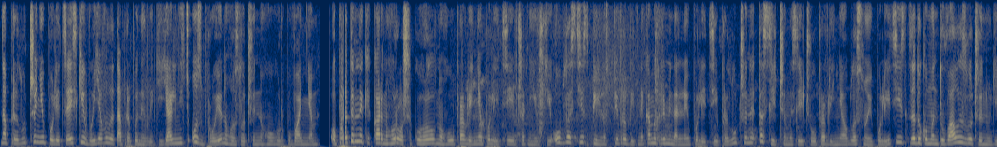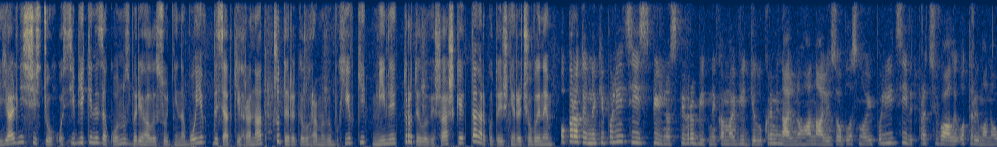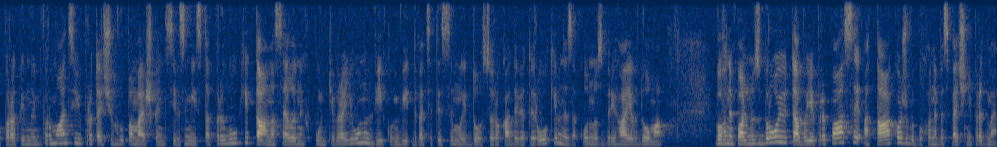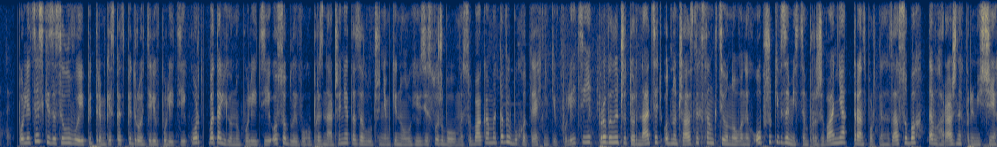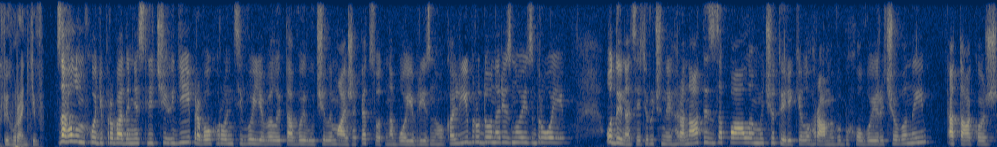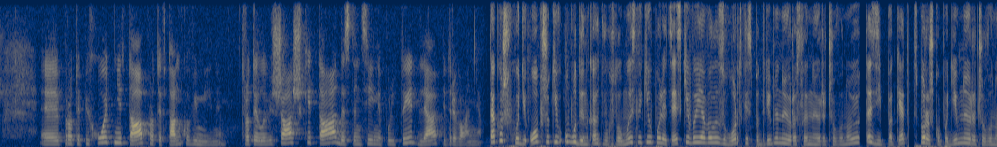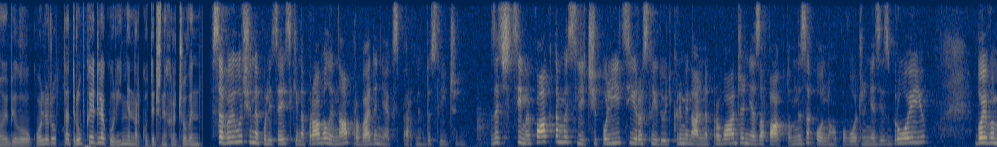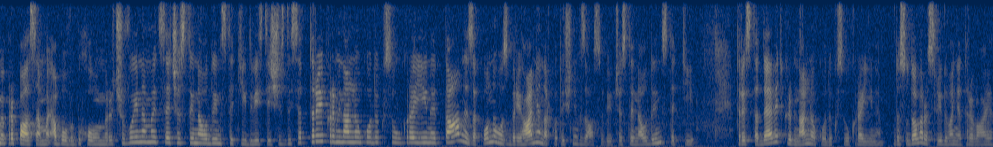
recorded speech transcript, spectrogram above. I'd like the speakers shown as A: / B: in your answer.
A: На Прилуччині поліцейські виявили та припинили діяльність озброєного злочинного угрупування. Оперативники карного розшуку головного управління поліції в Чернігівській області спільно з співробітниками кримінальної поліції Прилуччини та слідчими слідчого управління обласної поліції задокументували злочинну діяльність шістьох осіб, які незаконно зберігали сотні набоїв, десятки гранат, 4 кілограми вибухівки, міни, тротилові шашки та наркотичні речовини.
B: Оперативники поліції спільно з співробітниками відділу кримінального аналізу обласної поліції відпрацювали отриману оперативну інформацію про те, що група мешканців з міста Прилуки та населених пунктів району віком від 27 до 49 років незаконно зберігає вдома вогнепальну зброю та боєприпаси, а також вибухонебезпечні предмети.
A: Поліцейські за силової підтримки спецпідрозділів поліції Корт, батальйону поліції особливого призначення та залученням кінологів зі службовими собаками та вибухотехніків поліції провели 14 одночасних санкціонованих обшуків за місцем проживання, транспортних засобах та в гаражних приміщеннях фігурантів.
B: Загалом, в ході проведення слідчих дій правоохоронці виявили та вилучили майже 500 набоїв різного калібру до нарізної зброї, 11 ручних гранат із запалами, 4 кілограми вибухової речовини, а також е, протипіхотні та противтанкові міни, тротилові шашки та дистанційні пульти для підривання.
A: Також в ході обшуків у будинках двох зловмисників поліцейські виявили згортки з подрібненою рослинною речовиною та зіп-пакет з порошкоподібною речовиною білого кольору та трубки для куріння наркотичних речовин.
B: Все вилучене поліцейські направили на проведення експертних досліджень. За цими фактами слідчі поліції розслідують кримінальне провадження за фактом незаконного поводження зі зброєю, бойовими припасами або вибуховими речовинами. Це частина 1 статті 263 Кримінального кодексу України та незаконного зберігання наркотичних засобів, частина 1 статті 309 Кримінального кодексу України. Досудове розслідування триває.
